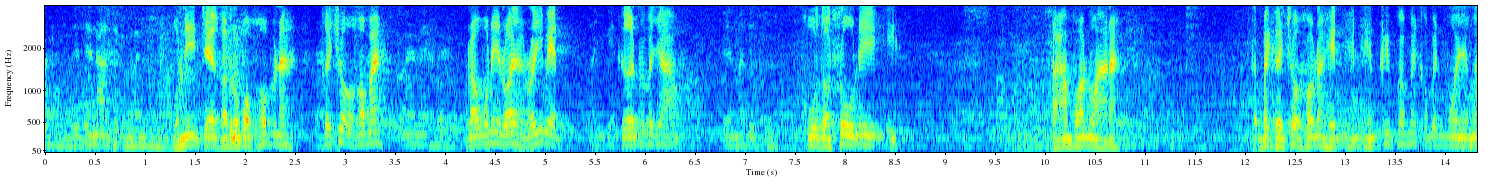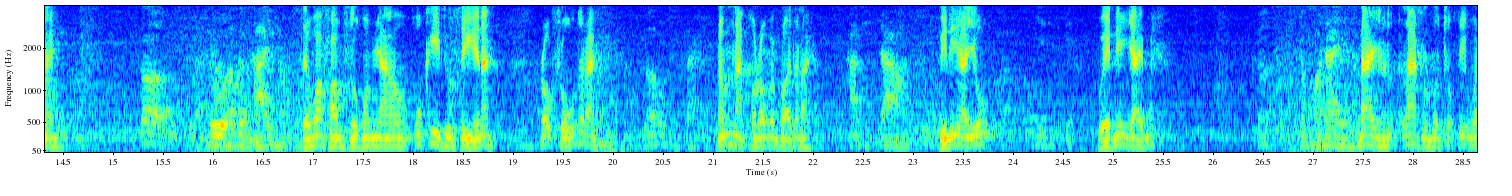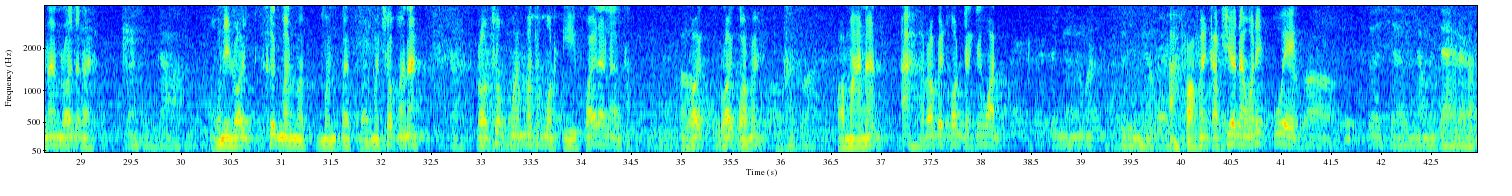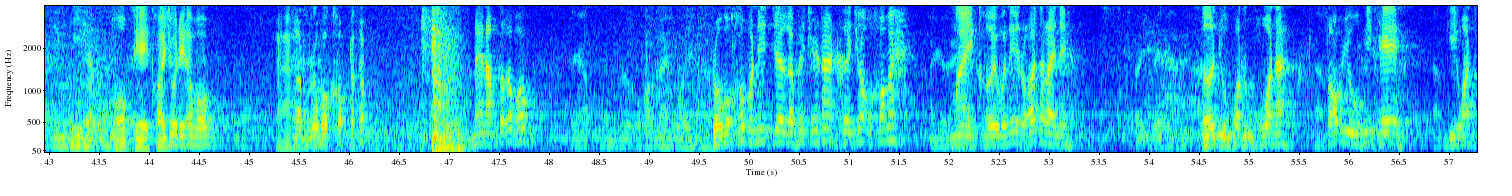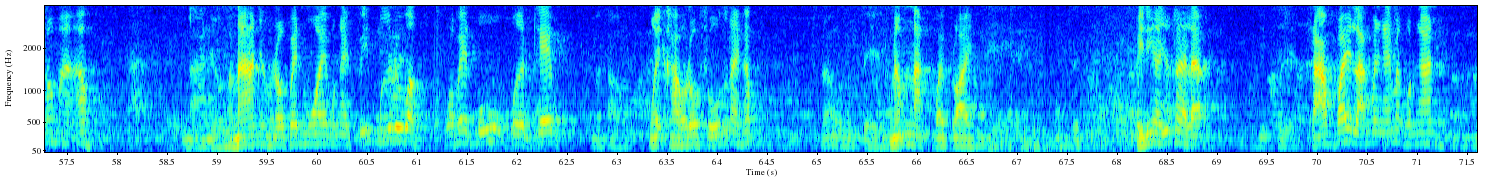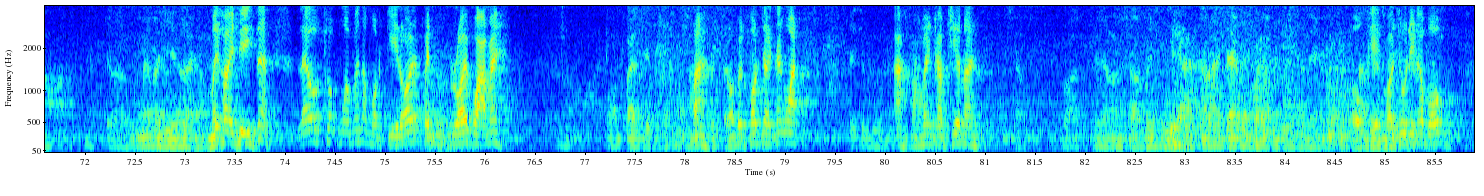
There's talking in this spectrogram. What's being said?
ครับผมที่เจนาศึกเงินวันนี้เจอกับโรบอคอปนะ เคยชกกับเขาไหมไม่ไม่เคยเราวันนี้ร้อยร้อยยี่สิบเอ็ดร้อยยี่สิบเกินไหมพระเช้าเรียนมาที่สี่คู่ต่อสู้นี่อีกสามพอนวานะแต่ไม่เคยชกเขานะเห็นเห็นเห็นคลิปเขาไหมเขาเป็นมวยยังไง ก็ดูครับศึกษาอยู่ครับแต่ว่าความสูงความยาวคู่ขี้สูสีนะเราสูงเท่าไหร่ร้อยหกสิบแปดน้ำหนักของเราไปปล่อยเท่าไหร่ห้าสิบเก้าปีนี้อายุยี่สิบเจ็ดเวทนี้ใหญ่ไหมก็ก็พอได้ครับได้ล่าสุดเราชกที่วันนั้นร้อยเท่าไหร่เก้าสิบเก้าวันนี้ร้อยขึ้นมันมามันไปไปมาชกกันนะ เราชกมันมาทั้งหมดกี่ไฟต์แล้วนะร้อยร้อยกว่าไหมดีกว่าประมาณนั้น อะ เราเป็นคนจากจังหวัดเป็นจังหวัดสุรินทร์ครับ อะ ฝากแฟนคลับเชื่อนะวันนี้คู่เอกแล้วก็ช่วยเชียร์เป็นกำลังใจให้ระดับเต็มที่ครับ โอเค ขอให้โชคดีครับผมอ่าโรบอคอปนะครับ แนะนำตัวครับผมครับผมรู้ความได้ตัวเองโรบอคอปวันนี้เจอกับเพชรชัยนาทเคยชกกับเขาไหมไม่เคยวันนี้ร้อยเท่าไหร่เนี่ยร้อยยี่สิบเอ็ดเกินอยู่พอสมควรนะ ซ้อมอยู่พี่เค กี่วันซ้อมมา เอ้า นานอยู่นานอยู่เราเป็นมวยเป็นไงฟิตมือหรือว่าประเภทบู๊เปิดเกมเมื่อเขามวยเข่าเราสูงเท่าไหร่ครับร้อยหกสิบสี่น้ำหนักปล่อยหกสิบๆปีนี้อายุเท่าไหร่แล้วยี่สิบสี่สามไฟต์หลังเป็นไงบ้างผลงานจะไม่ค่อยดีเท่าไหร่ไม่ค่อยดีนะแล้วชกมวยไม่ทั้งหมดกี่ร้อยเป็นร้อยกว่าไหมประมาณแปดสิบมาเราเป็นคนจากจังหวัดเพชรบูรณ์อะฝากแฟนคลับเชียร์หน่อยครับฝากพี่น้องชาวเพชรบูรณ์กำลังใจผมกำลังดีตอนนี้โอเค ขอโชคดีครับผมค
